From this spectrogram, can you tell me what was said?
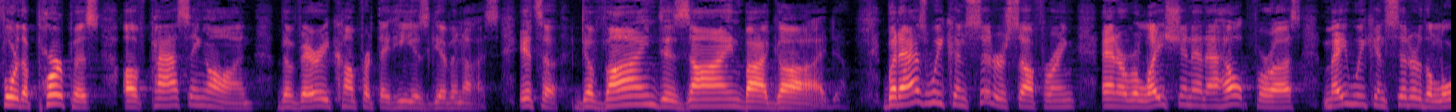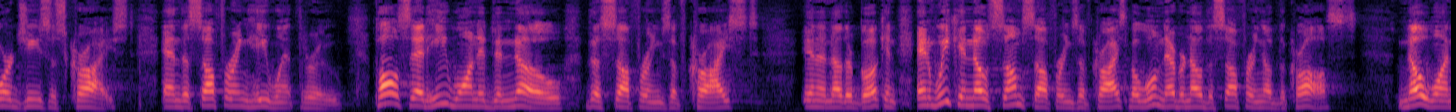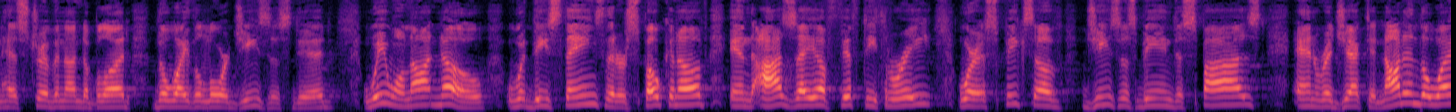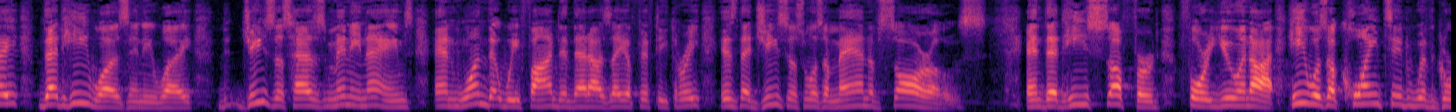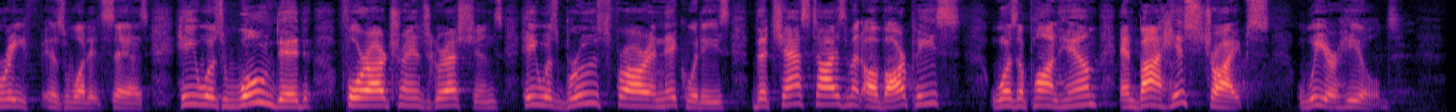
for the purpose of passing on the very comfort that He has given us. It's a divine design by God. But as we consider suffering and a relation and a help for us, may we consider the Lord Jesus Christ and the suffering He went through. Paul said he wanted to know the sufferings of Christ in another book. And, and we can know some sufferings of Christ, but we'll never know the suffering of the cross. No one has striven unto blood the way the Lord Jesus did. We will not know what these things that are spoken of in Isaiah 53, where it speaks of Jesus being despised and rejected. Not in the way that he was, anyway. Jesus has many names, and one that we find in that Isaiah 53 is that Jesus was a man of sorrows and that he suffered for you and I. He was acquainted with grief, is what it says. He was wounded for our transgressions, he was bruised for our iniquities. The chastisement of our peace was upon him, and by his stripes we are healed.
